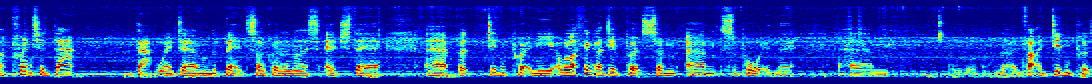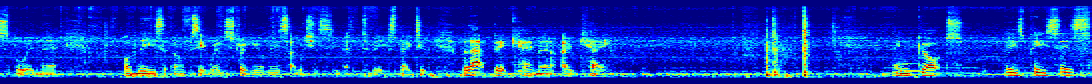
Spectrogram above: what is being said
I printed that that way down the bed so I've got a nice edge there uh, but didn't put any well I think I did put some um, support in there. Um, no in fact I didn't put support in there. On these obviously it went stringy on the inside which is you know, to be expected. But that bit came out okay. And got these pieces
